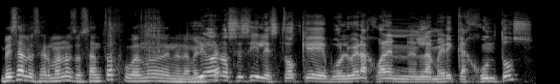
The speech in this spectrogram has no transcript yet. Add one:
¿Ves a los hermanos Dos Santos jugando en el América? Yo no sé si les toque volver a jugar en el América juntos,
